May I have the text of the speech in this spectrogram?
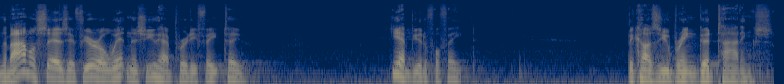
And the Bible says if you're a witness, you have pretty feet too. You have beautiful feet because you bring good tidings.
